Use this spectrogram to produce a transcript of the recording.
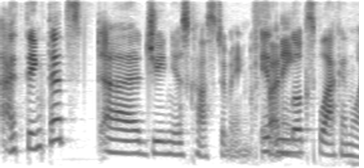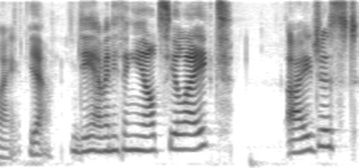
I think that's uh, genius costuming. Funny. It looks black and white. Yeah. Do you have anything else you liked? I just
